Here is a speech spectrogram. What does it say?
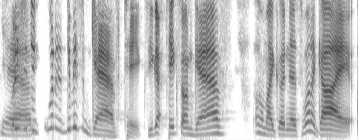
Yeah. What did you think? What, give me some Gav takes. You got takes on Gav? Oh my goodness, what a guy.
